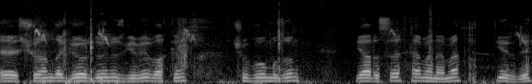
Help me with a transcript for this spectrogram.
Evet şu anda gördüğünüz gibi bakın çubuğumuzun yarısı hemen hemen girdi.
